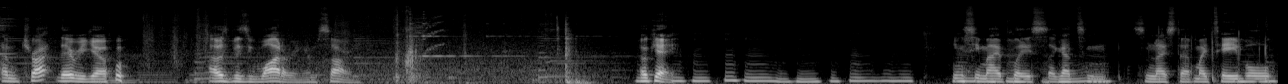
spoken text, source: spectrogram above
I'm trying. There we go. I was busy watering. I'm sorry. Okay. You can see my place. I got some some nice stuff. My table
